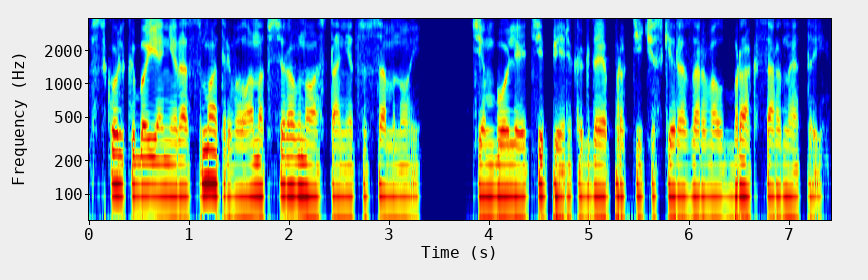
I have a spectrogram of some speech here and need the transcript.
Сколько бы я ни рассматривал, она все равно останется со мной. Тем более теперь, когда я практически разорвал брак с Арнетой.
